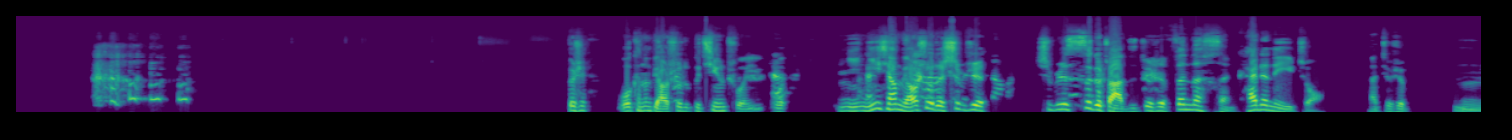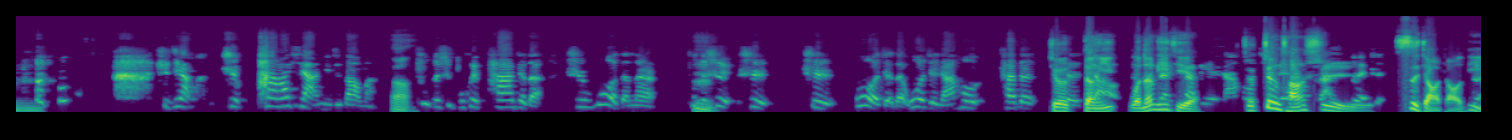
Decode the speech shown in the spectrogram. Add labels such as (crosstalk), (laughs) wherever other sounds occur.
(laughs) 不是，我可能表述的不清楚。(laughs) 我，你你想描述的是不是 (laughs) 是不是四个爪子就是分的很开的那一种啊？就是，嗯，是这样，是趴下，你知道吗？啊，兔子是不会趴着的，是卧在那儿。兔子是是是卧着的，卧着，然后它的就等于我能理解，就正常是四脚着地。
